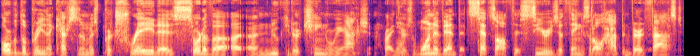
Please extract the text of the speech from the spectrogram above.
orbital debris in the catch system is portrayed as sort of a, a, a nuclear chain reaction, right? Yeah. There's one event that sets off this series of things that all happen very fast.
